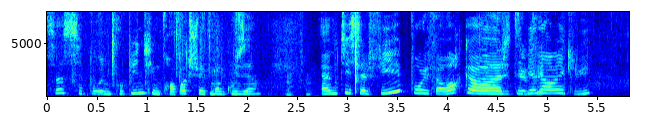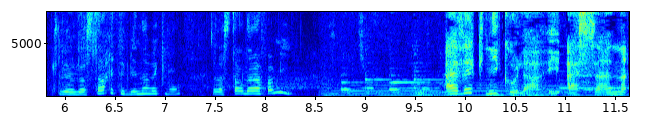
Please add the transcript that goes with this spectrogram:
Ça, c'est pour une copine qui me croit pas que je suis avec mon cousin. Un petit selfie pour lui faire voir que j'étais bien avec lui. Que la star était bien avec moi. La star de la famille. Avec Nicolas et Hassan,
